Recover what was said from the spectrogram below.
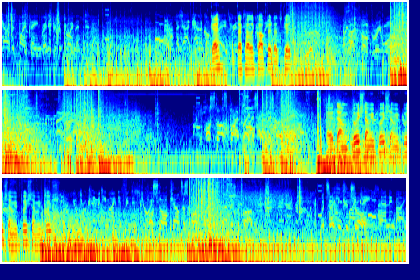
Counter spy plane ready for deployment. Attack helicopter Okay, attack helicopter, that's good. Hostile spy plane established overhead. Okay, oh, then we push, then we push, then we push, then we push, then we push. Your proximity mine has been destroyed. Hostile counter spy plane established above. We're taking Spy control. plane standing by.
